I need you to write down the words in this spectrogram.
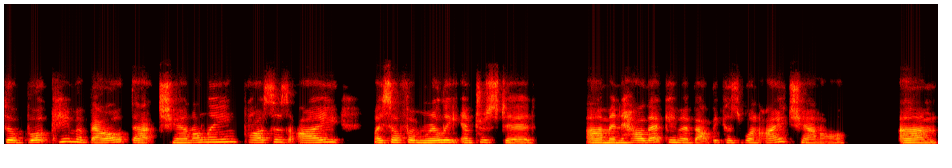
the book came about, that channeling process? I myself am really interested um, in how that came about because when I channel, um,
